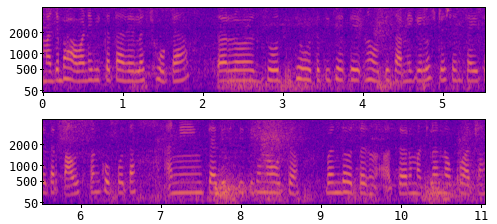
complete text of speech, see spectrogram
माझ्या भावाने विकत आणलेलं छोट्या तर जो तिथे होतं तिथे ते नव्हतेच. आम्ही गेलो स्टेशनच्या इथे तर पाऊस पण खूप होता. आणि त्या दिवशी तिथे नव्हतं बंद होतं. तर म्हटलं नको आता.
